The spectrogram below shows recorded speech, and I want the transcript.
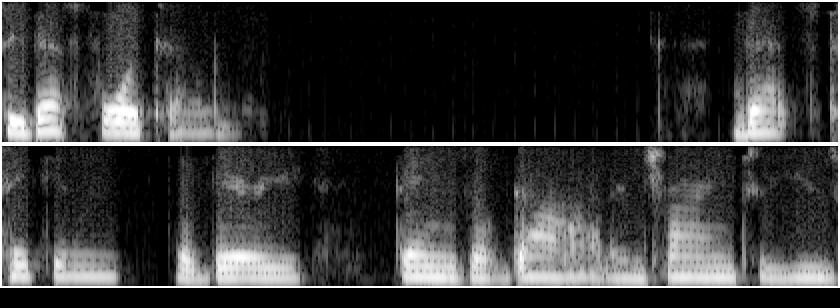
see, that's foretelling. That's taking the very things of God and trying to use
